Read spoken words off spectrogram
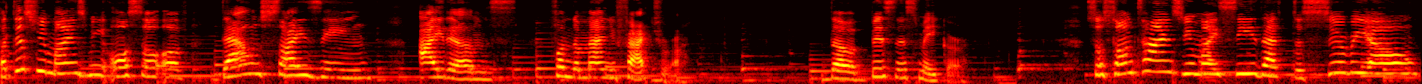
But this reminds me also of downsizing items from the manufacturer, the business maker. So sometimes you might see that the cereal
